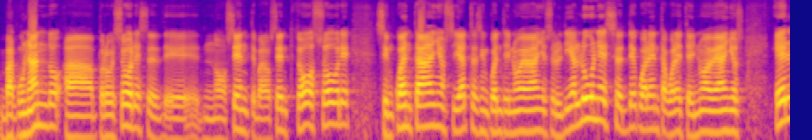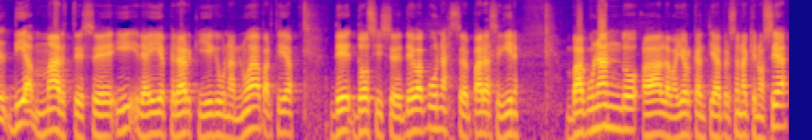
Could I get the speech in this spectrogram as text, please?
vacunando a profesores, eh, de docentes, para docentes, todos sobre 50 años y hasta 59 años el día lunes, de 40 a 49 años el día martes y de ahí esperar que llegue una nueva partida de dosis de vacunas para seguir vacunando a la mayor cantidad de personas que nos sea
